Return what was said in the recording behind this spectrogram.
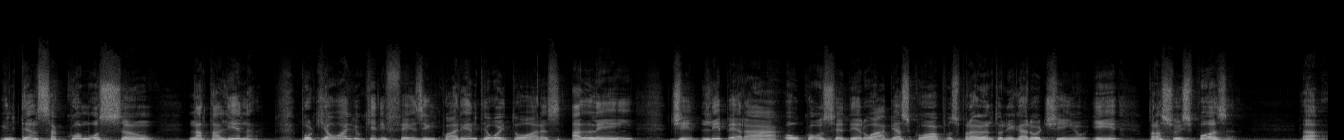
intensa comoção natalina. Porque olha o que ele fez em 48 horas, além de liberar ou conceder o habeas corpus para Antony Garotinho e para sua esposa. Ah,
